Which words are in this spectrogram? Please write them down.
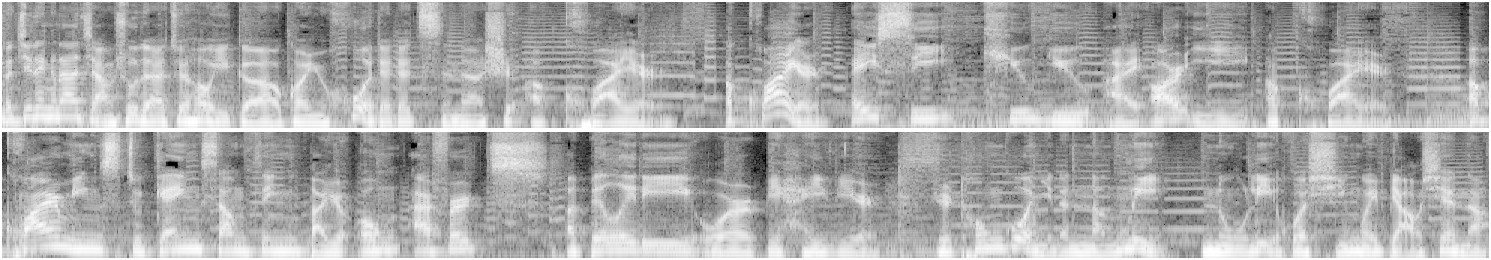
那今天跟大家讲述的最后一个关于获得的词呢，是 acquire。acquire, A C Q U I R E, acquire. Acquire means to gain something by your own efforts, ability, or behavior，是通过你的能力、努力或行为表现呢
